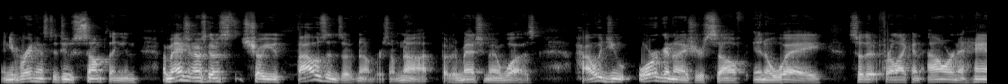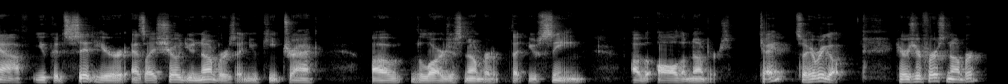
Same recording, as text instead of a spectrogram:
and your brain has to do something. And imagine I was going to show you thousands of numbers. I'm not, but imagine I was. How would you organize yourself in a way so that for like an hour and a half you could sit here as I showed you numbers and you keep track of the largest number that you've seen of all the numbers? Okay, so here we go. Here's your first number.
